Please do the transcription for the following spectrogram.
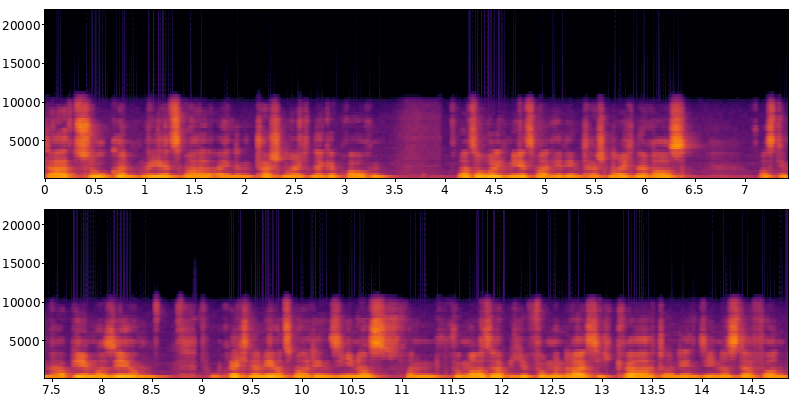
Dazu könnten wir jetzt mal einen Taschenrechner gebrauchen. Also hole ich mir jetzt mal hier den Taschenrechner raus aus dem HP-Museum rechnen wir uns mal den Sinus von, also habe ich hier 35 Grad und den Sinus davon,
